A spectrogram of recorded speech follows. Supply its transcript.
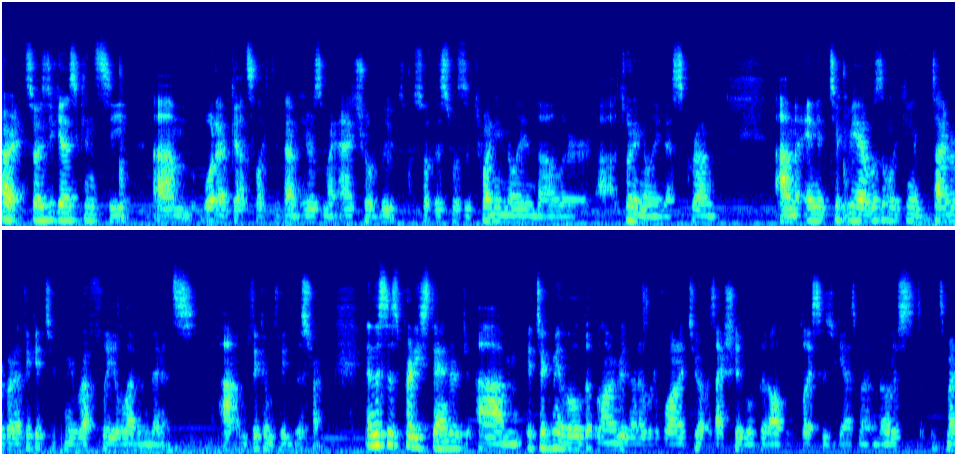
up. Alright, so as you guys can see, um, what I've got selected down here is my actual loot. So this was a $20 million, uh, 20 million ISK run. Um, and it took me, I wasn't looking at the timer, but I think it took me roughly 11 minutes um, to complete this run. And this is pretty standard. Um, it took me a little bit longer than I would have wanted to. I was actually a little bit all over the place, as you guys might have noticed. It's my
